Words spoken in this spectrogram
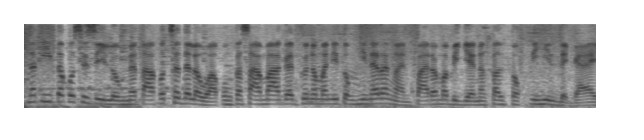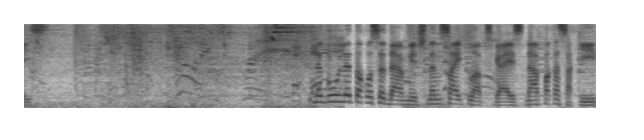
Nakita ko si Zilong natakot sa dalawa kung kasama agad ko naman itong hinarangan para mabigyan ng kaltok ni Hilde guys. Nagulat ako sa damage ng Cyclops guys, napakasakit.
